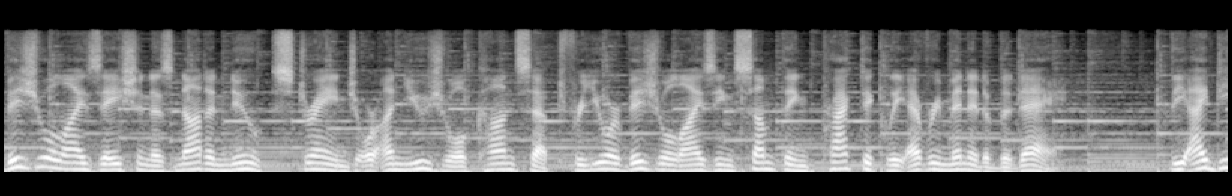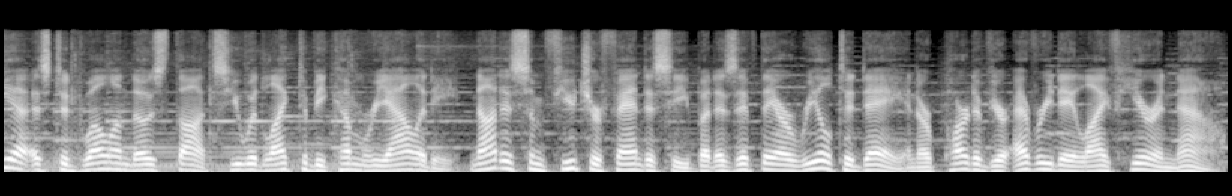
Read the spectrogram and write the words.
Visualization is not a new, strange or unusual concept for you are visualizing something practically every minute of the day. The idea is to dwell on those thoughts you would like to become reality, not as some future fantasy but as if they are real today and are part of your everyday life here and now.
